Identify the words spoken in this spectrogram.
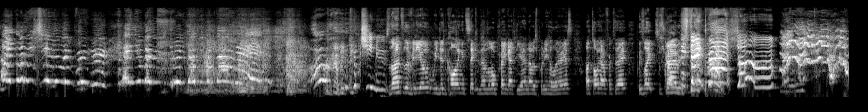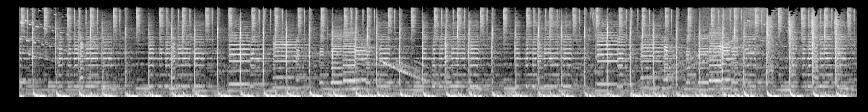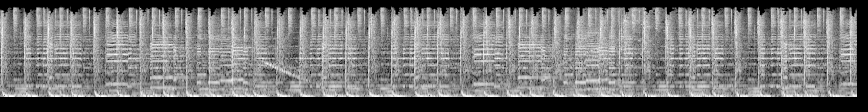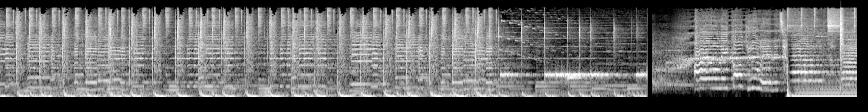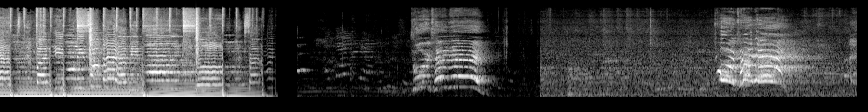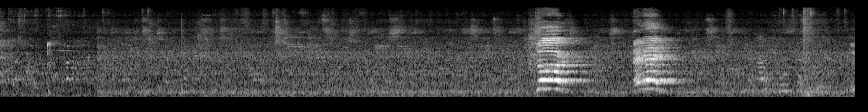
I got a shit in my burger and you guys are doing nothing about it. Oh She knew. So that's the video. We did calling in sick and then a little prank at the end. That was pretty hilarious. That's all we have for today. Please like, subscribe, and Subscribe. stay fresh.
